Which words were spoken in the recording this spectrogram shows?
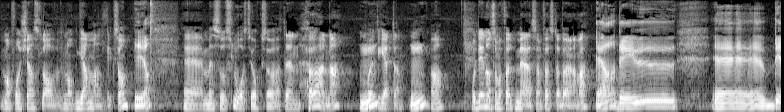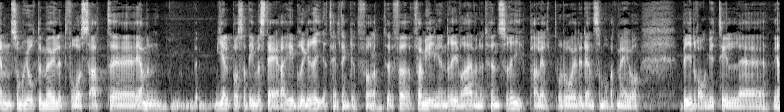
man får en känsla av något gammalt liksom. Ja. Eh, men så slås ju också att det är en höna Mm. på etiketten. Ja. Och det är något som har följt med sedan första början va? Ja, det är ju den som har gjort det möjligt för oss att eh, ja, men, hjälpa oss att investera i bryggeriet helt enkelt. För att eh, för familjen driver även ett hönseri parallellt och då är det den som har varit med och bidragit till, eh, ja,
